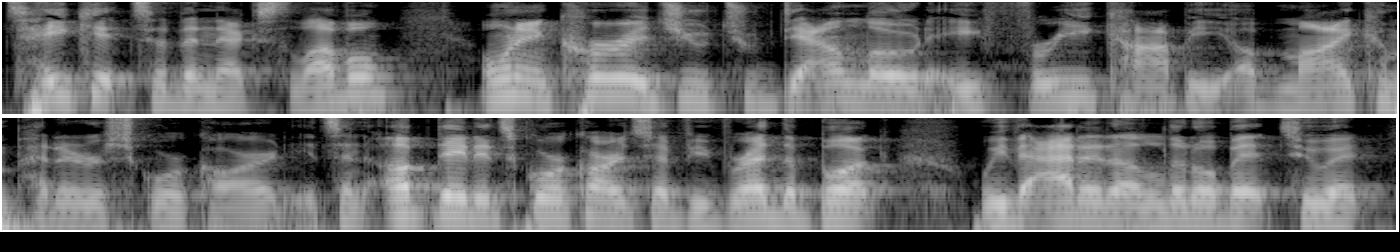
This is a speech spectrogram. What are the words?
take it to the next level, I want to encourage you to download a free copy of my competitor scorecard. It's an updated scorecard. So, if you've read the book, we've added a little bit to it.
